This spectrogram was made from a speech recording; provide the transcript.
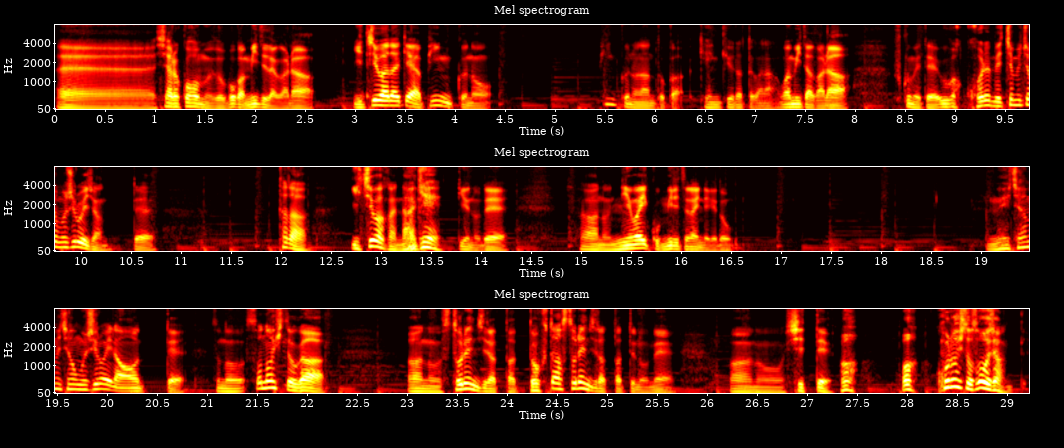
えー、シャーロック・ホームズを僕は見てたから1話だけはピンクのピンクのなんとか研究だったかなは見たから含めてうわこれめちゃめちゃ面白いじゃんって。ただ1話が長えっていうのであの2話以降見れてないんだけどめちゃめちゃ面白いなってそのその人があのストレンジだったドクター・ストレンジだったっていうのをねあの知ってああこの人そうじゃんって。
